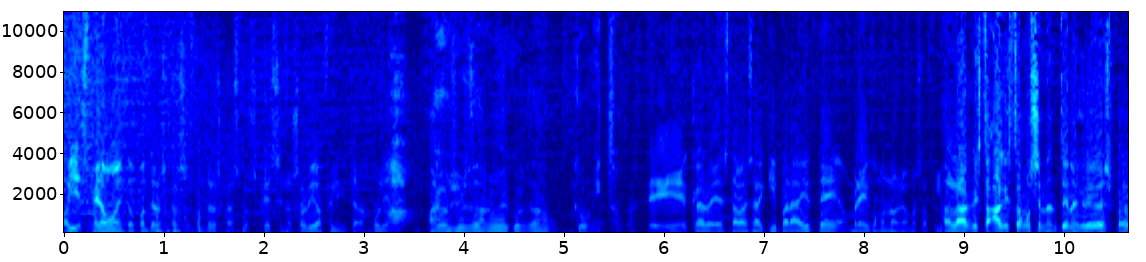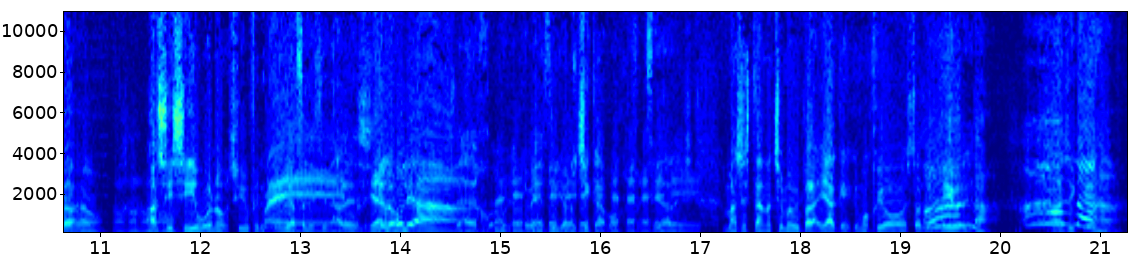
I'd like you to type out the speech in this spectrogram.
Oye, espera un momento, ponte los cascos, ponte los cascos, que se nos olvidó felicitar a Julia. Ah, es verdad, no me he acordado. Qué bonito. Eh, claro, ya estabas aquí para irte, hombre, ¿cómo no le vamos a felicitar? Alá, que, está, ah, que estamos en antena, creo, es para. No, no, no, ah, sí, sí, bueno, sí, felicidades, felicidades. Julia. Felicidades, Ju- Julia, ¿qué voy a decir yo a mi Chicago? Felicidades. Más esta noche me voy para allá, que, que hemos cogido estos días libres. Así que.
